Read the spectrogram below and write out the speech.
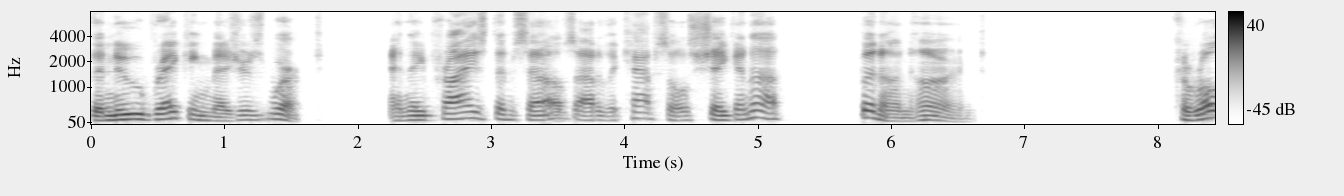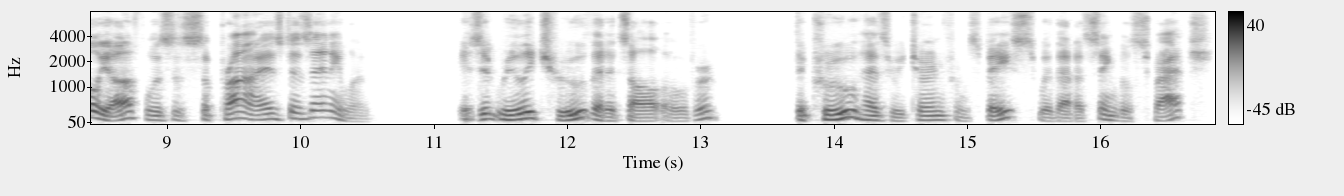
the new braking measures worked, and they prized themselves out of the capsule shaken up, but unharmed. Korolyov was as surprised as anyone. Is it really true that it's all over? The crew has returned from space without a single scratch?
